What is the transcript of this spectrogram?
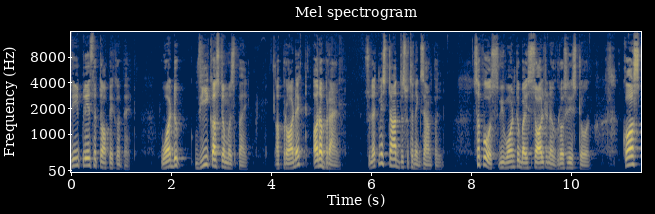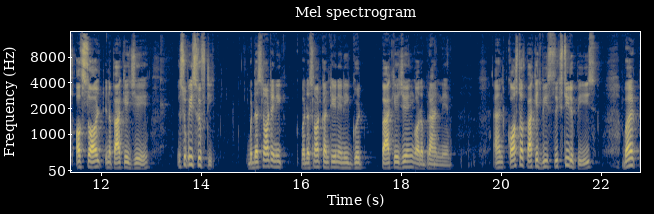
replace the topic a bit. What do we customers buy? A product or a brand? So let me start this with an example. Suppose we want to buy salt in a grocery store. Cost of salt in a package A is rupees 50 but does not any but does not contain any good packaging or a brand name. And cost of package b is 60 rupees but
